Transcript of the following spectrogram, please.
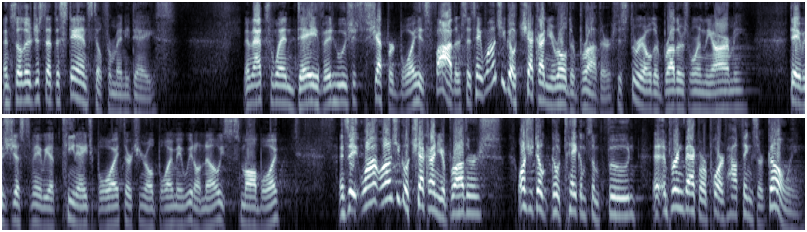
And so they're just at the standstill for many days. And that's when David, who was just a shepherd boy, his father says, Hey, why don't you go check on your older brothers? His three older brothers were in the army. David's just maybe a teenage boy, 13 year old boy, maybe we don't know. He's a small boy and say, why, why don't you go check on your brothers? Why don't you go take them some food and bring back a report of how things are going?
